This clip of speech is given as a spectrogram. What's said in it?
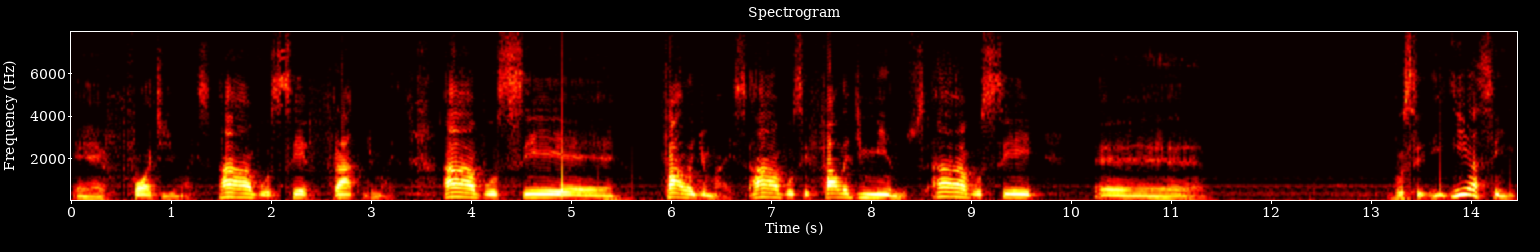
é, é forte demais. Ah, você é fraco demais. Ah, você fala demais. Ah, você fala de menos. Ah, você é, você e, e assim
